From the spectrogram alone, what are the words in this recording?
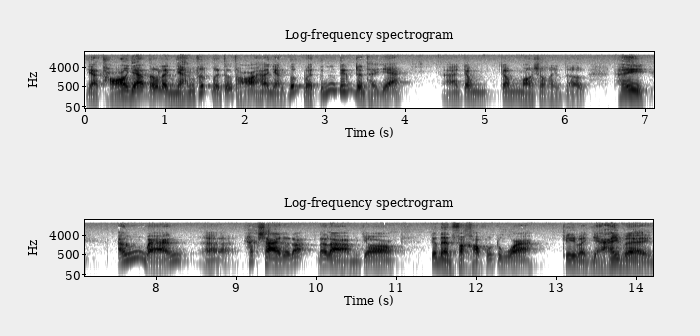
và thọ giả tưởng là nhận thức về tứ thọ hay là nhận thức về tính tiến trên thời gian à, trong trong mọi sự hiện tượng thì ấn bản à, khắc sai đó đó đã làm cho cái nền Phật học của Trung Hoa khi mà dạy về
